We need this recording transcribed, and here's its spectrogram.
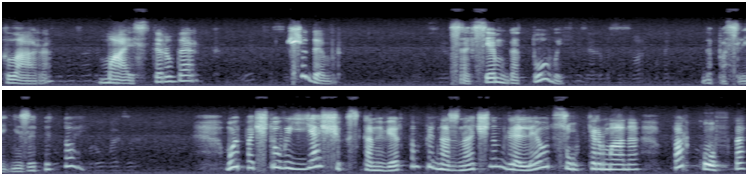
Клара, Майстерберг, шедевр, совсем готовый, до последней запятой. Мой почтовый ящик с конвертом, предназначенным для Лео Цукермана. Парковка.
